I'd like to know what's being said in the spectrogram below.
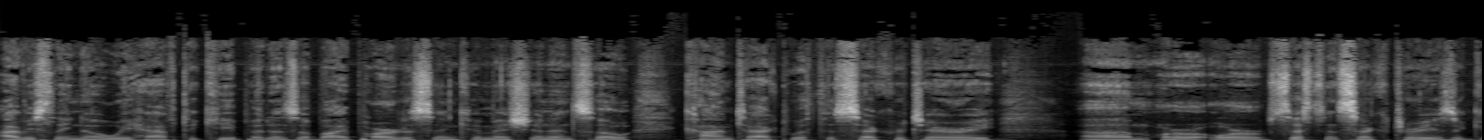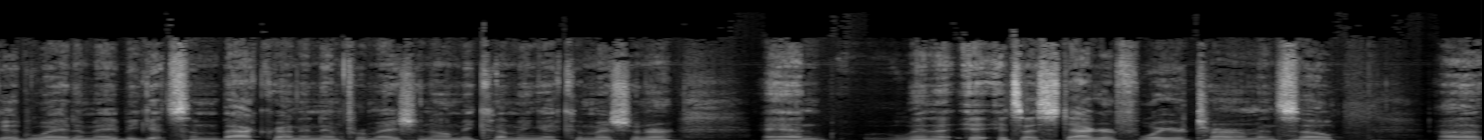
obviously know we have to keep it as a bipartisan commission, and so contact with the secretary um, or, or assistant secretary is a good way to maybe get some background and information on becoming a commissioner. And when it, it's a staggered four-year term, and so uh,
